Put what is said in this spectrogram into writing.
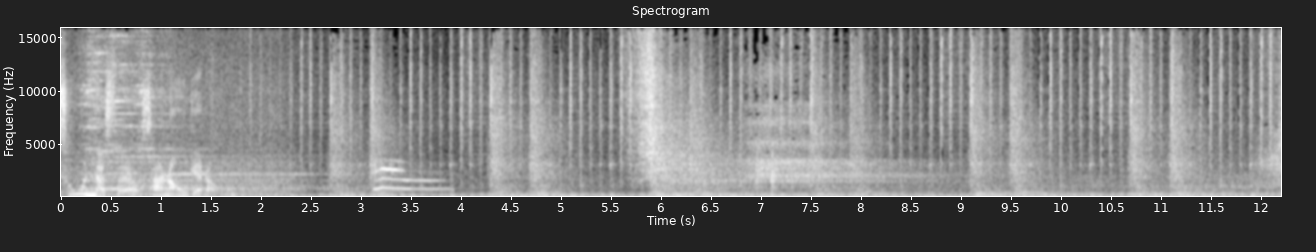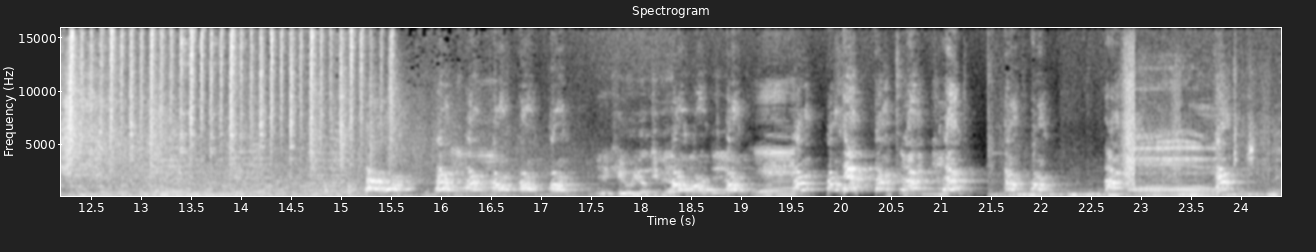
소문났어요. 사나운 개라고. 예, 개울령 집에서 나왔는데요. 예. 잠깐만요. 어, 엄청 신기해요.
